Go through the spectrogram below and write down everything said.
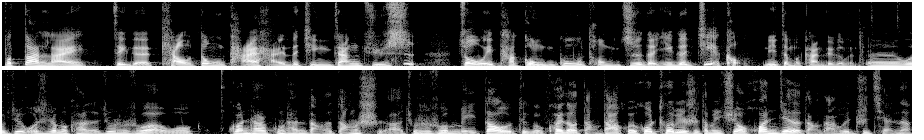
不断来这个挑动台海的紧张局势。作为他巩固统治的一个借口，你怎么看这个问题？呃，我觉得我是这么看的，就是说啊，我观察共产党的党史啊，就是说每到这个快到党大会，或者特别是他们需要换届的党大会之前呢，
